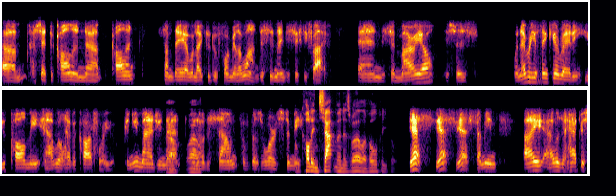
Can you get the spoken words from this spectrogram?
um, I said to Colin, uh, Colin, someday I would like to do Formula One. This is 1965, and he said, Mario, he says, whenever you think you're ready, you call me and I will have a car for you. Can you imagine that? Wow, wow. You know the sound of those words to me. And Colin Chapman as well, of all people. Yes, yes, yes. I mean, I I was the happiest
